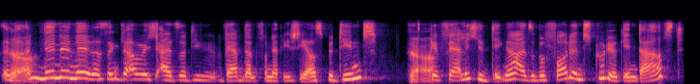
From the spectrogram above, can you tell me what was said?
Äh, ja. Nee, nee, nee, das sind, glaube ich, also die werden dann von der Regie aus bedient. Ja. Gefährliche Dinge. Also bevor du ins Studio gehen darfst,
